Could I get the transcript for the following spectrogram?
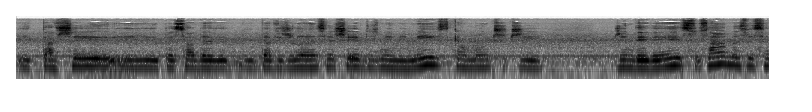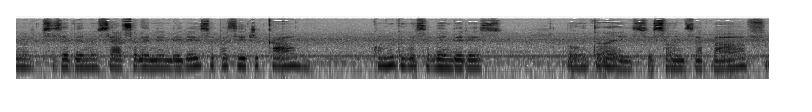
e tá cheio, e o pessoal da, da vigilância é cheio dos mimimis, que é um monte de, de endereços. Ah, mas você não precisa denunciar sabendo o endereço, eu passei de carro. Como que eu vou saber o endereço? Bom, então é isso, é só um desabafo.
